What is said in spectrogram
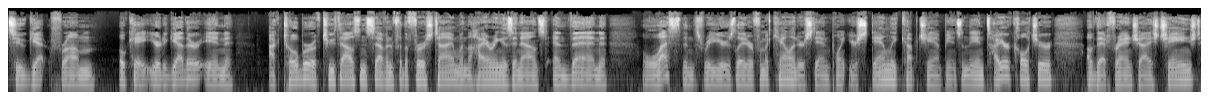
to get from okay, you're together in October of 2007 for the first time when the hiring is announced, and then less than three years later, from a calendar standpoint, you're Stanley Cup champions. And the entire culture of that franchise changed.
